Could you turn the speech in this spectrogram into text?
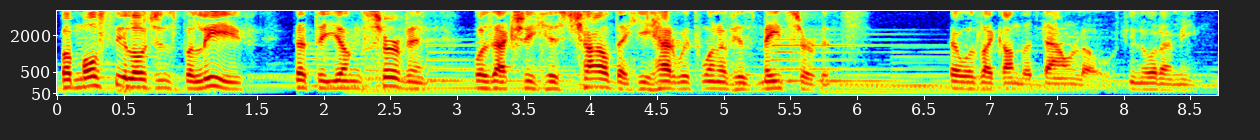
But most theologians believe that the young servant was actually his child that he had with one of his maidservants that was like on the down low, if you know what I mean.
